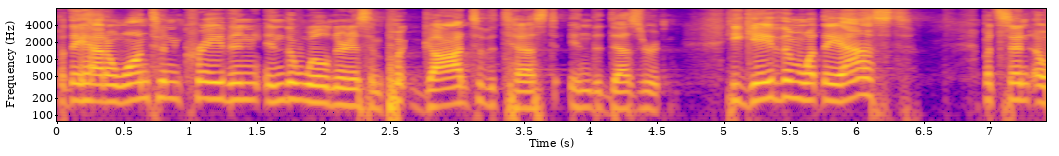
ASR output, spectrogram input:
but they had a wanton craving in the wilderness and put God to the test in the desert. He gave them what they asked but sent a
